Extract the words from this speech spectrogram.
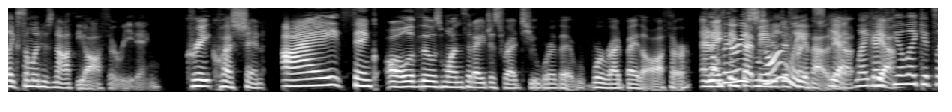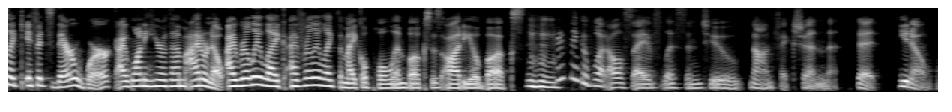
like someone who's not the author reading? Great question. I think all of those ones that I just read to you were that were read by the author, and I think that made a difference. about yeah. it. Like yeah. I feel like it's like if it's their work, I want to hear them. I don't know. I really like I've really like the Michael Pollan books as audiobooks. Mhm. I think of what else I've listened to nonfiction that, that you know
